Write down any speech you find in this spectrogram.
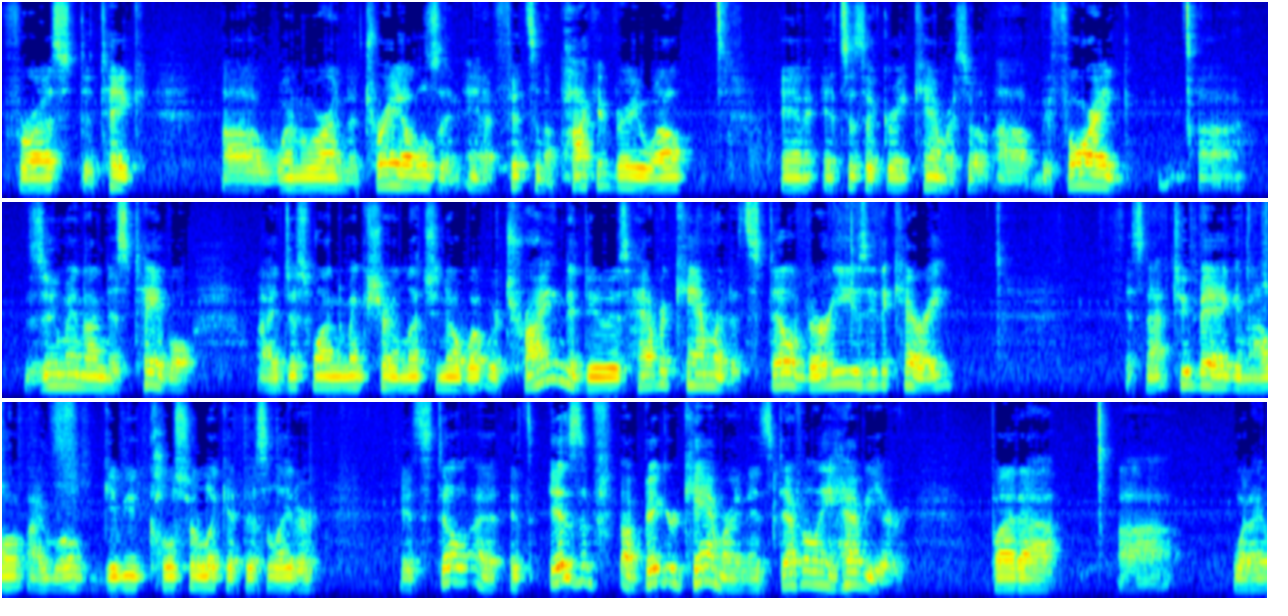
for us to take uh, when we're on the trails and, and, it fits in a pocket very well. And it's just a great camera. So uh, before I uh, zoom in on this table I just wanted to make sure and let you know what we're trying to do is have a camera that's still very easy to carry. It's not too big and I'll, I will give you a closer look at this later. It's still a, it is a, a bigger camera and it's definitely heavier but uh, uh, what I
